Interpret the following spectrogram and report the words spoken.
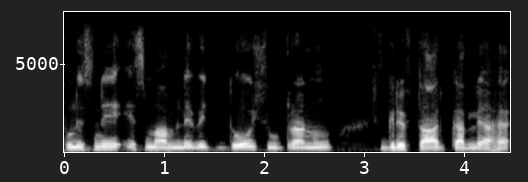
ਪੁਲਿਸ ਨੇ ਇਸ ਮਾਮਲੇ ਵਿੱਚ ਦੋ ਸ਼ੂਟਰਾਂ ਨੂੰ ਗ੍ਰਿਫਤਾਰ ਕਰ ਲਿਆ ਹੈ।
